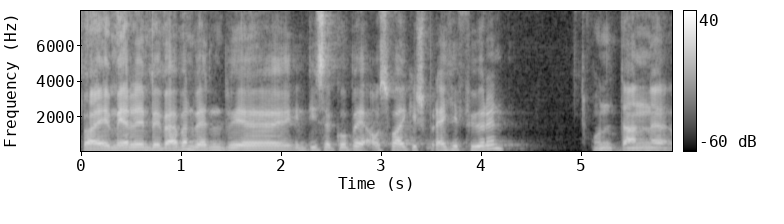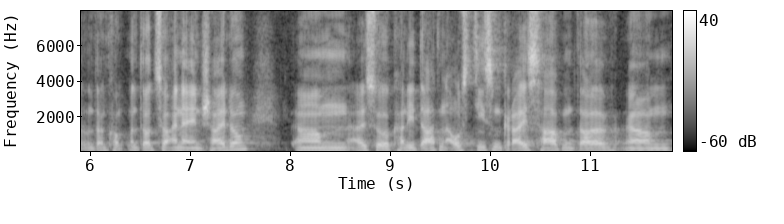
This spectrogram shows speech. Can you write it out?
Bei mehreren Bewerbern werden wir in dieser Gruppe Auswahlgespräche führen. Und dann, äh, und dann kommt man dort zu einer Entscheidung. Ähm, also Kandidaten aus diesem Kreis haben da ähm,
